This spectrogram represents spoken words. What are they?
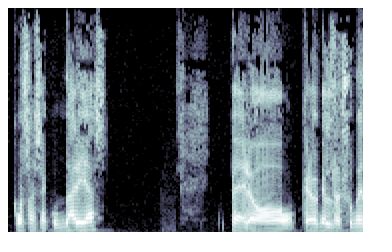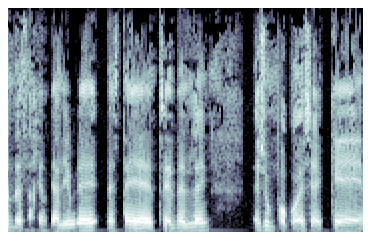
cosas secundarias. Pero creo que el resumen de esta agencia libre, de este trade deadline, es un poco ese, que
